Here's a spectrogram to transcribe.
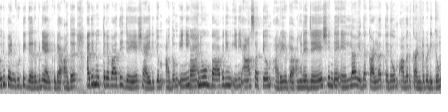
ഒരു പെൺകുട്ടി ഗർഭിണിയായിരിക്കട്ടെ. അത് അതിന് ഉത്തരവാദി ജയേഷ് ആയിരിക്കും അതും ഇനി ഭാനവും ഭാവനയും ഇനി ആ സത്യവും അറിയൂട്ടോ. അങ്ങനെ ജയേഷിന്റെ എല്ലാവിധ കള്ളത്തരവും അവർ കണ്ടുപിടിക്കും.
